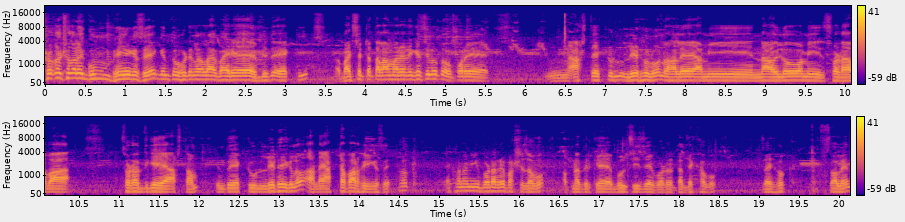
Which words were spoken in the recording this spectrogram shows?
সকাল সকালে ঘুম ভেঙে গেছে কিন্তু হোটেলওয়ালায় বাইরে একটি বাইর সাইডটা তালা মারে রেখেছিল তো পরে আসতে একটু লেট হলো নাহলে আমি না হইলেও আমি ছটা বা ছটার দিকে আসতাম কিন্তু একটু লেট হয়ে গেলো আর না আটটা পার হয়ে গেছে। হোক এখন আমি বর্ডারের পাশে যাব আপনাদেরকে বলছি যে বর্ডারটা দেখাবো। যাই হোক চলেন।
